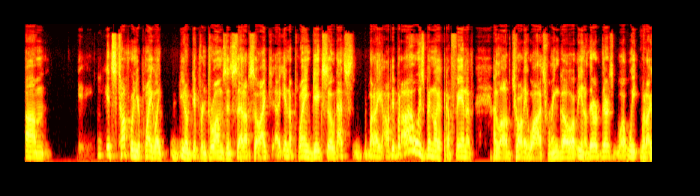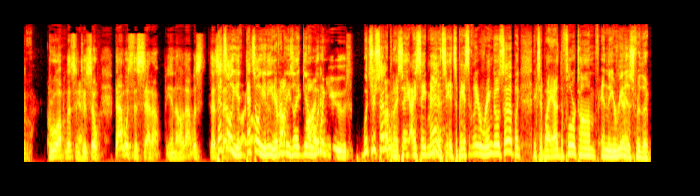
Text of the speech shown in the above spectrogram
um, it's tough when you're playing like you know different drums and setups. So I, I end up playing gigs. So that's what I opted. But I always been like a fan of. I love Charlie Watts, Ringo. Or, you know, there there's what we what I grew up listening to. So that was the setup. You know, that was the That's all you. that That's all you need. But I- Everybody's like, you know, I what, would use. what's your setup? And I say, I say, man, it's it's basically a Ringo setup, like except I add the floor tom and the arenas for the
